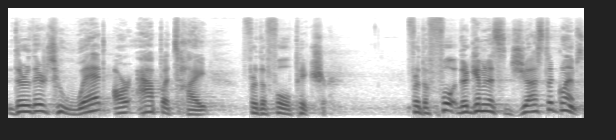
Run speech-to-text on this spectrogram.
they're there to whet our appetite for the full picture. For the full, they're giving us just a glimpse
